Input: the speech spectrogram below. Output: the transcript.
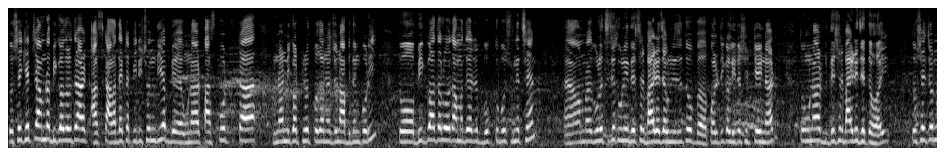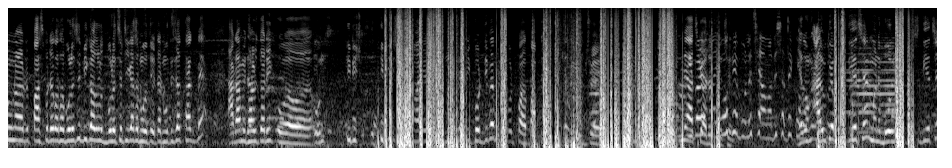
তো সেই ক্ষেত্রে আমরা বিগত আজকে আলাদা একটা পিটিশন দিয়ে ওনার পাসপোর্টটা ওনার নিকট ফেরত প্রদানের জন্য আবেদন করি। তো বিজ্ঞ আদালত আমাদের বক্তব্য শুনেছেন। আমরা বলেছি যে উনি দেশের বাইরে যান, উনি যেহেতু পলিটিক্যাল লিডারশিপ ট্রেনার তো ওনার দেশের বাইরে যেতে হয়। তো সেই জন্য ওনার পাসপোর্টের কথা বলেছে বিজ্ঞ আদালত বলেছে ঠিক আছে এটা নথিজাত থাকবে আগামী ধারো তারিখ তিরিশ তিরিশ মধ্যে রিপোর্ট দিবে রিপোর্ট আজকে এবং আয়ুকে। দিয়েছেন মানে বল দিয়েছে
